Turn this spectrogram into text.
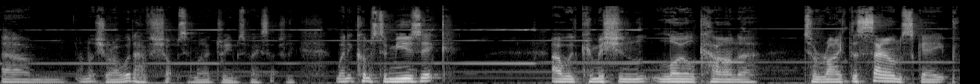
Um, I'm not sure I would have shops in my dream space actually. When it comes to music, I would commission Loyle Carner to write the soundscape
